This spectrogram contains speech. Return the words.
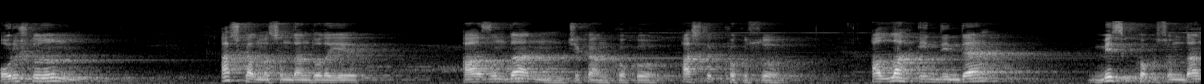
Oruçlunun aç kalmasından dolayı ağzından çıkan koku, açlık kokusu, Allah indinde misk kokusundan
